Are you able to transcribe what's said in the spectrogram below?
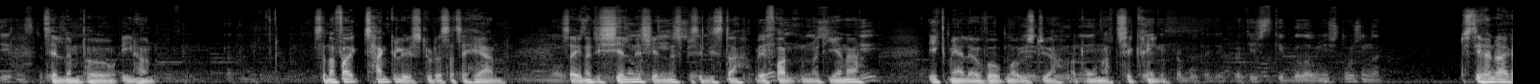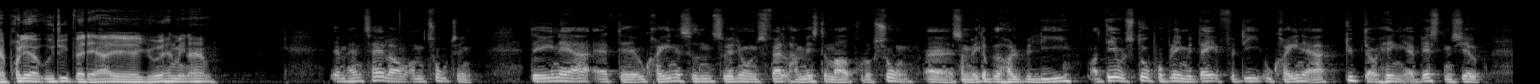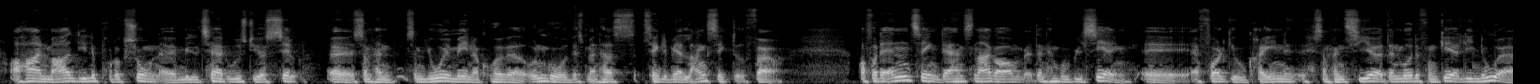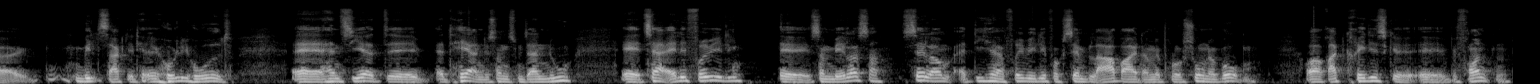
tælle dem på en hånd. Så når folk tankeløst slutter sig til hæren, så ender de sjældne, sjældne specialister ved fronten, og de ender ikke med at lave våben og udstyr og droner til krigen. Stefan Weigert, prøv lige at uddybe, hvad det er, øh, Jure han mener her. Jamen, han taler om, om to ting. Det ene er, at øh, Ukraine siden Sovjetunionens fald har mistet meget produktion, øh, som ikke er blevet holdt ved lige. Og det er jo et stort problem i dag, fordi Ukraine er dybt afhængig af vestens hjælp og har en meget lille produktion af militært udstyr selv, øh, som, han, som Juri mener kunne have været undgået, hvis man havde tænkt lidt mere langsigtet før. Og for det andet ting, der han snakker om den her mobilisering øh, af folk i Ukraine, som han siger, at den måde, det fungerer lige nu, er øh, mildt sagt et øh, hul i hovedet. Uh, han siger, at, uh, at herren, jo sådan som det er nu, uh, tager alle frivillige, uh, som melder sig, selvom at de her frivillige for eksempel arbejder med produktion af våben og er ret kritiske øh, ved fronten.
